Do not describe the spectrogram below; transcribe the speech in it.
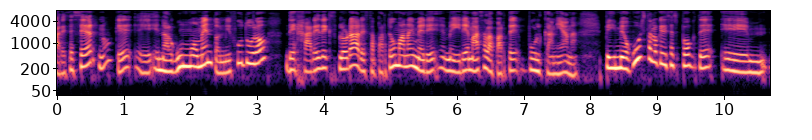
parece ser ¿no? que eh, en algún momento en mi futuro dejaré de explorar esta parte humana y me iré, me iré más a la parte vulcaniana. Y me gusta lo que dice Spock de eh,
